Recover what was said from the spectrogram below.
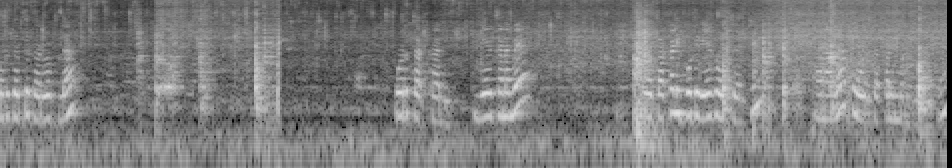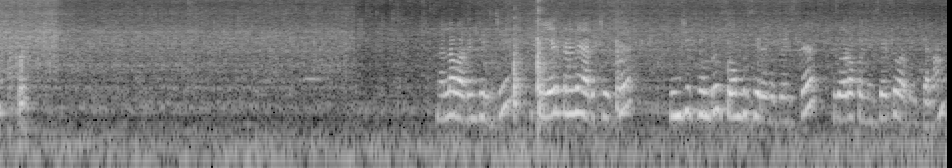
ஒரு கத்து கருவேப்பிலை ஒரு தக்காளி. ஏற்கனவே ஒரு தக்காளி போட்டு வேக வச்சாச்சு. அதனால் இப்போ ஒரு தக்காளி மட்டும் போட்டுருக்கேன் நல்லா வதங்கிருச்சு. இப்போ ஏற்கனவே அரைச்சி வச்சு இஞ்சி பூண்டு சோம்பு சீரக பேஸ்ட்டு இதோட கொஞ்சம் சேர்த்து வதக்கலாம்.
